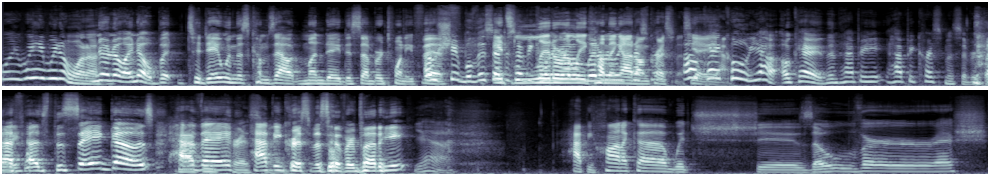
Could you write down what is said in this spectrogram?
we, we, we don't want to. no, no, I know, but today when this comes out, Monday, December 25th. Oh shit! Well, this it's episode be literally coming, out on coming out on Christmas. Okay, yeah, yeah. cool. Yeah. Okay, then happy happy Christmas, everybody. As the saying goes, have a Christmas. happy Christmas, everybody. yeah. Happy Hanukkah, which is over-ish.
